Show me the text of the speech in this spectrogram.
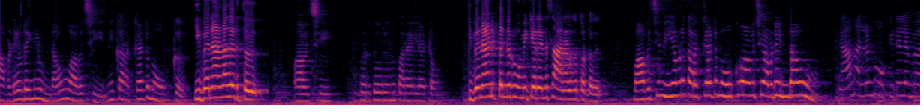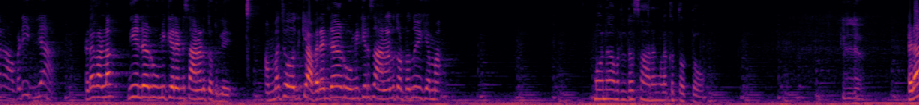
അവിടെ എവിടെയെങ്കിലും ഉണ്ടാവും വാവച്ചി. നീ കറക്റ്റായിട്ട് നോക്ക്. ഇവനാണ് അത് എടുത്തത് വാവച്ചി വെറുതെ ഓരോന്ന് പറയല്ല കേട്ടോ. ഇവനാണ് ഇപ്പൊ എന്റെ റൂമിൽ കയറി എന്റെ സാധനങ്ങളൊക്കെ തൊട്ടത്. വാവച്ചി നീ അവിടെ കറക്റ്റായിട്ട് നോക്ക് വാവച്ചി അവിടെ ഉണ്ടാവും. ഞാൻ നല്ലോണം നോക്കിയിട്ടല്ലേ അമ്മ പറഞ്ഞു അവിടെ ഇല്ല. എടാ കള്ള നീ എന്റെ റൂമിൽ കയറി എന്റെ സാധനങ്ങൾ തൊട്ടില്ലേ? അമ്മ ചോദിക്കും അവരെന്റെ റൂമിൽ കയറി സാധനങ്ങൾ തൊട്ടെന്ന് ചോദിക്കമ്മ മോനെ അവരുടെ സാധനങ്ങളൊക്കെ തൊട്ടോ? ഇല്ല. എടാ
